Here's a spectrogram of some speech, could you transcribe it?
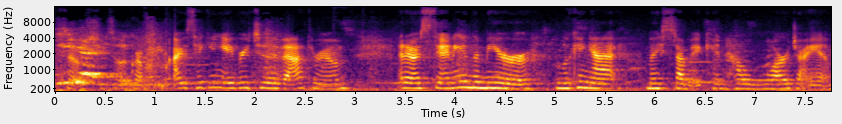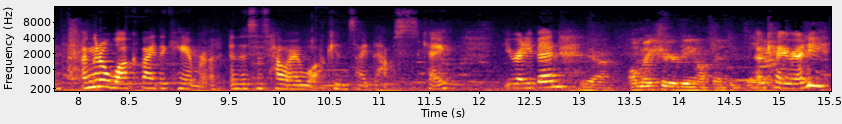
so she's a little grumpy. I was taking Avrey to the bathroom and I was standing in the mirror looking at my stomach and how large I am. I'm gonna walk by the camera and this is how I walk inside the house, okay? You ready, Ben? Yeah, I'll make sure you're being authentic today. Okay, ready?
